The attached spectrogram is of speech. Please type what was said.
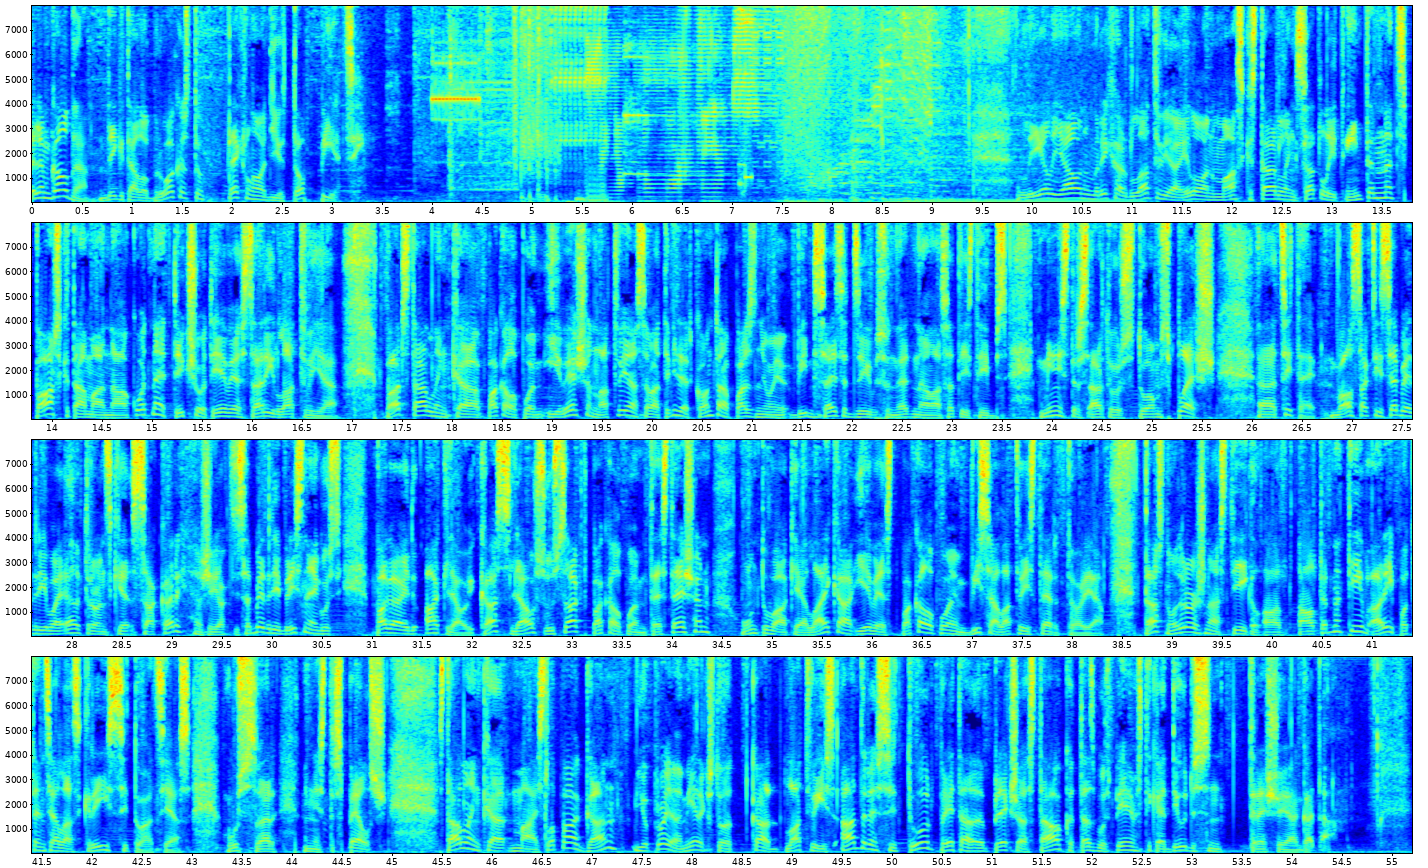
Ceļam galdā digitālo brokastu tehnoloģiju top 5. Ziņa numur viens. Liela jaunuma Riharda Latvijā Ilona Maska Starlink satelīta internets pārskatāmā nākotnē tikšot ieviests arī Latvijā. Par Starlink pakalpojumu ieviešanu Latvijā savā Twitter kontā paziņoja vidas aizsardzības un reģionālās attīstības ministrs Artūrs Toms Plešs. Citēji, valsts akciju sabiedrībai elektroniskie sakari, šī akciju sabiedrība ir izsniegusi pagaidu atļauju, kas ļaus uzsākt pakalpojumu testēšanu un tuvākajā laikā ieviest pakalpojumu visā Latvijas teritorijā. Tas nodrošinās tīkla alternatīva arī potenciālās krīzes situācijās, uzsver ministrs Pelšs. Starlink mājaslapā gan joprojām ierakstot kādu Latvijas adresi, tur prietā, priekšā stāv, ka tas būs pieejams tikai 23. gadā.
